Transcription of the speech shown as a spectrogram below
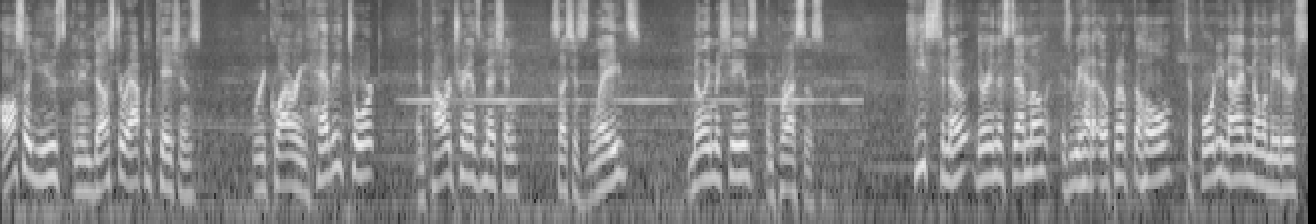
Also used in industrial applications requiring heavy torque and power transmission such as lathes, milling machines, and presses. Keys to note during this demo is we had to open up the hole to 49 millimeters,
